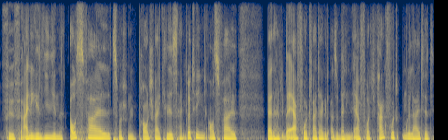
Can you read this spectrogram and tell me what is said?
für, für einige Linien Ausfall, zum Beispiel Braunschweig, Hildesheim, Göttingen Ausfall, werden halt über Erfurt weiter, also Berlin, Erfurt, Frankfurt umgeleitet.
